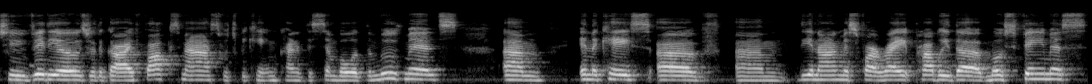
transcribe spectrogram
to videos or the Guy Fawkes mask, which became kind of the symbol of the movement. Um, in the case of um, the Anonymous far right, probably the most famous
